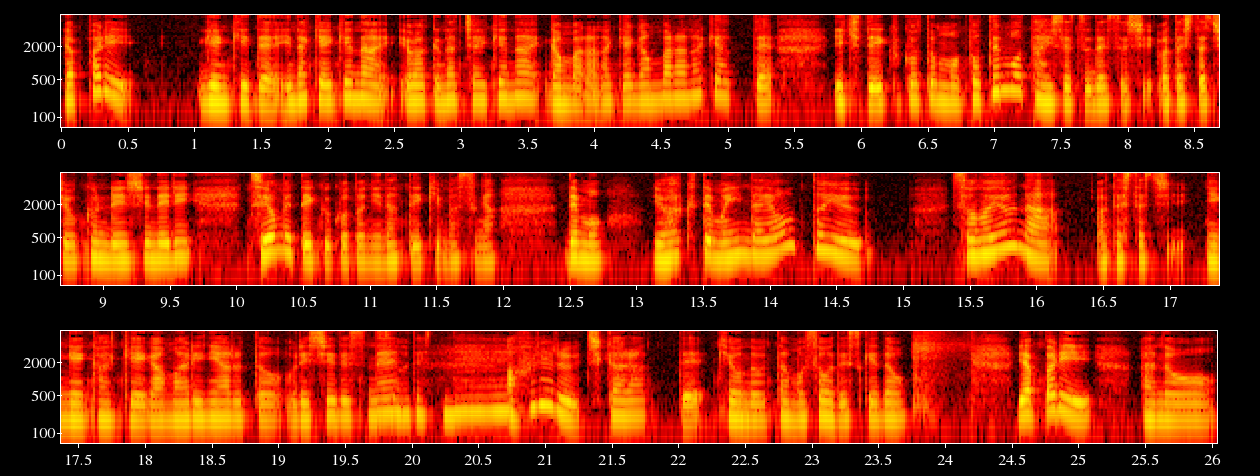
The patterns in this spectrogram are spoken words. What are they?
やっぱり元気でいなきゃいけない弱くなっちゃいけない頑張らなきゃ頑張らなきゃって生きていくこともとても大切ですし私たちを訓練し練り強めていくことになっていきますがでも弱くてもいいんだよというそのような私たち人間関係が周りにあると嬉しいですね。そうですね。溢れる力って今日の歌もそうですけどやっぱりあの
